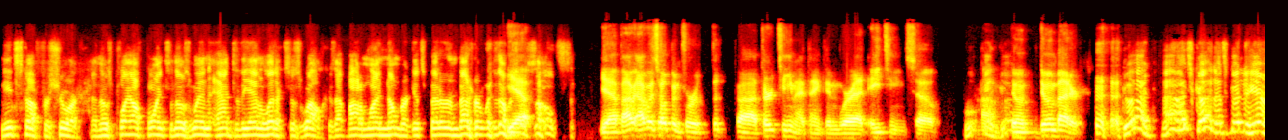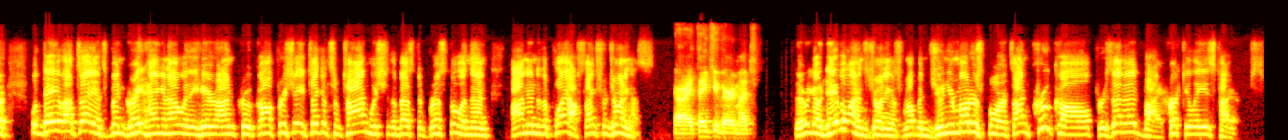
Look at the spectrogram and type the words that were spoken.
Neat stuff for sure. And those playoff points and those wins add to the analytics as well, because that bottom line number gets better and better with those yeah. results. Yeah, I, I, was hoping for th- uh, 13, I think, and we're at 18. So okay, uh, doing doing better. good. That's good. That's good to hear. Well, Dave, I'll tell you, it's been great hanging out with you here on Crew Call. Appreciate you taking some time. Wish you the best at Bristol and then on into the playoffs. Thanks for joining us. All right. Thank you very much. There we go. Dave Elenz joining us from up in Junior Motorsports on Crew Call, presented by Hercules Tires.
